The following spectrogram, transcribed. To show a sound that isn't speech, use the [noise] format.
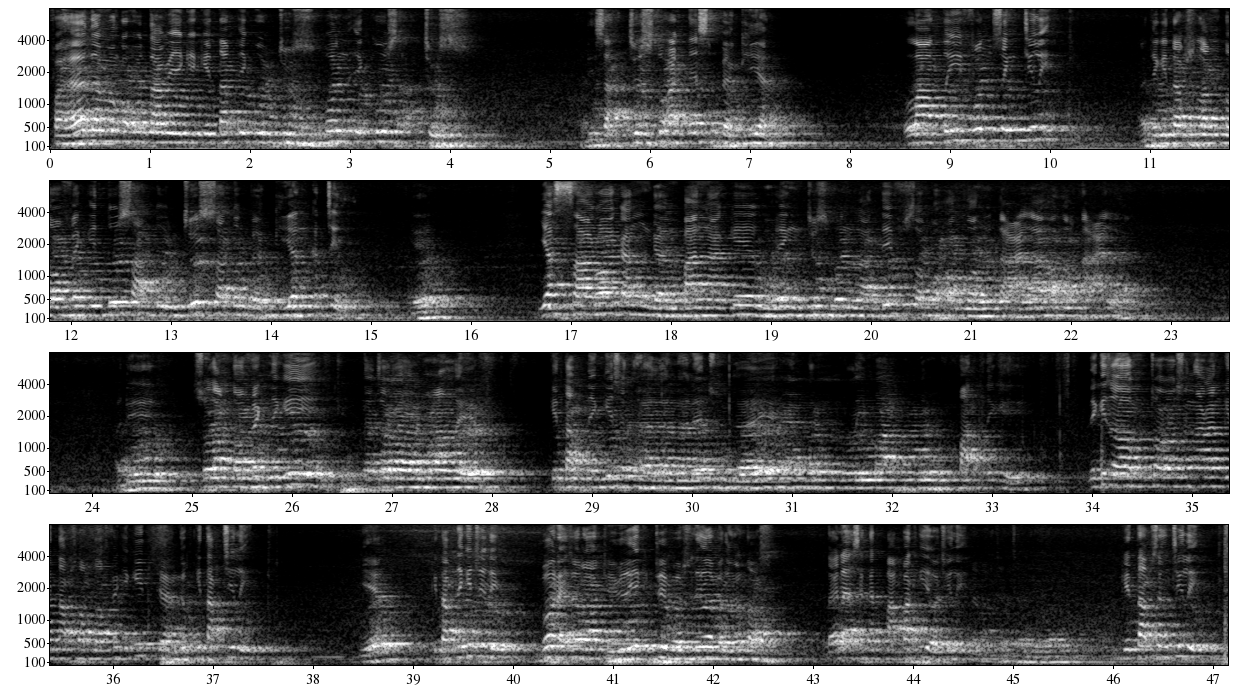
Fahada mongko utawi iki kitab iku juzun iku sak juz. Jadi sak juz itu artinya sebagian. Latifun sing cilik. Jadi kitab Sulam Taufik itu satu juz satu bagian kecil. Ya. Yassara kang gampangake hu ing juzul latif sapa Allah taala Allah taala. Jadi Sulam Taufik niki cara muallif kitab niki sing halamane jumlahe enten 54 niki. Niki cara sengaran kitab Taufik iki dianggap kitab cilik. Ya, kitab niki cilik. Mbok nek cara dhewe iki gedhe maksudnya apa ngertos. Nek nek 54 ki ya cilik. kitab sang cilik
